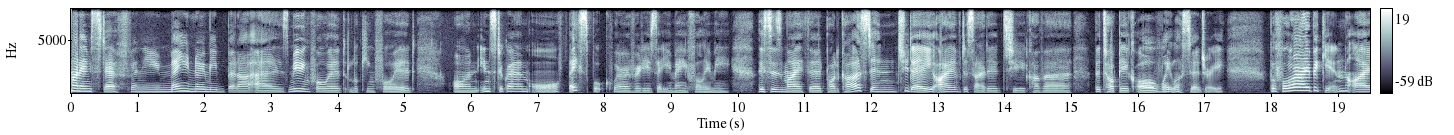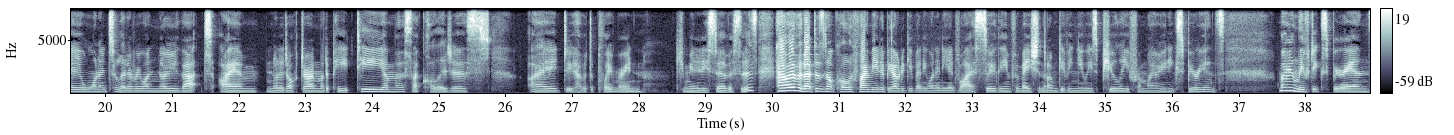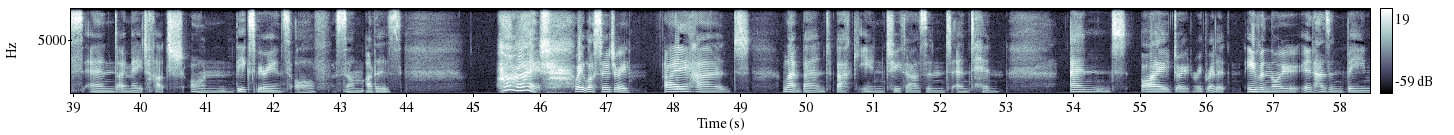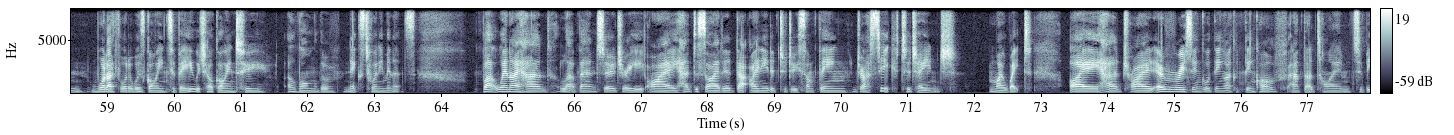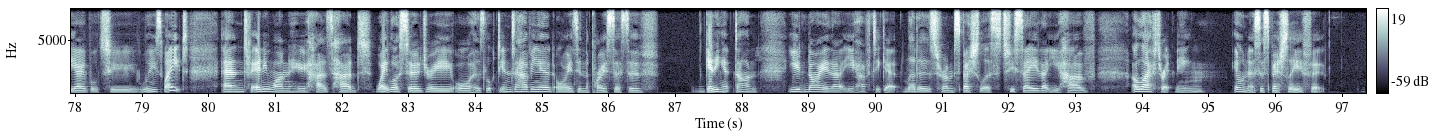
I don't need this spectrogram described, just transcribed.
my name's Steph, and you may know me better as Moving Forward, Looking Forward on Instagram or Facebook, wherever it is that you may follow me. This is my third podcast, and today I've decided to cover the topic of weight loss surgery. Before I begin, I wanted to let everyone know that I am not a doctor, I'm not a PT, I'm a psychologist. I do have a diploma in community services. However, that does not qualify me to be able to give anyone any advice. So the information that I'm giving you is purely from my own experience, my own lived experience, and I may touch on the experience of some others. All right, weight loss surgery. I had lap band back in 2010 and I don't regret it even though it hasn't been what I thought it was going to be, which I'll go into along the next 20 minutes. But when I had lap band surgery, I had decided that I needed to do something drastic to change my weight. I had tried every single thing I could think of at that time to be able to lose weight. And for anyone who has had weight loss surgery or has looked into having it or is in the process of getting it done, you'd know that you have to get letters from specialists to say that you have a life threatening illness, especially if it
